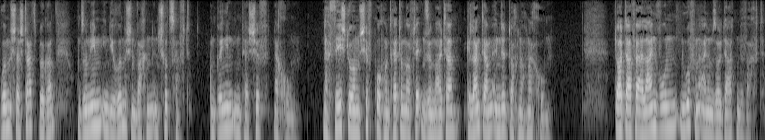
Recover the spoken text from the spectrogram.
römischer Staatsbürger und so nehmen ihn die römischen Wachen in Schutzhaft und bringen ihn per Schiff nach Rom. Nach Seesturm, Schiffbruch und Rettung auf der Insel Malta gelangt er am Ende doch noch nach Rom. Dort darf er allein wohnen, nur von einem Soldaten bewacht.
